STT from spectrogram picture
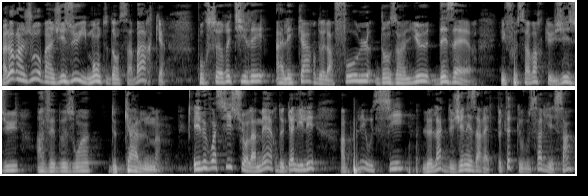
Alors un jour, ben, Jésus il monte dans sa barque pour se retirer à l'écart de la foule dans un lieu désert. Il faut savoir que Jésus avait besoin de calme. Et le voici sur la mer de Galilée, appelée aussi le lac de Génézareth. Peut-être que vous saviez ça,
